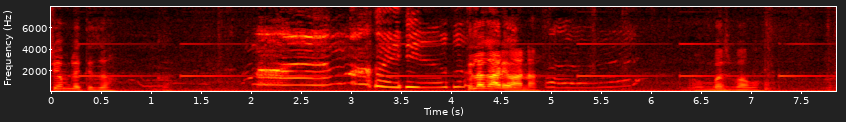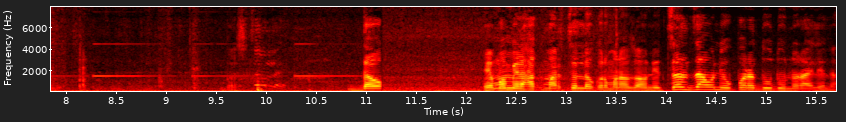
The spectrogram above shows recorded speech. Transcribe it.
चेंबलं तिचं. तिला गाडी आणा. बस बाबू. बस. दव. हे मम्मीला हाक मार चल लवकर म्हणा जाऊन ये. चल जाऊन येऊ परत दूध धुणं राहिलेलं.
